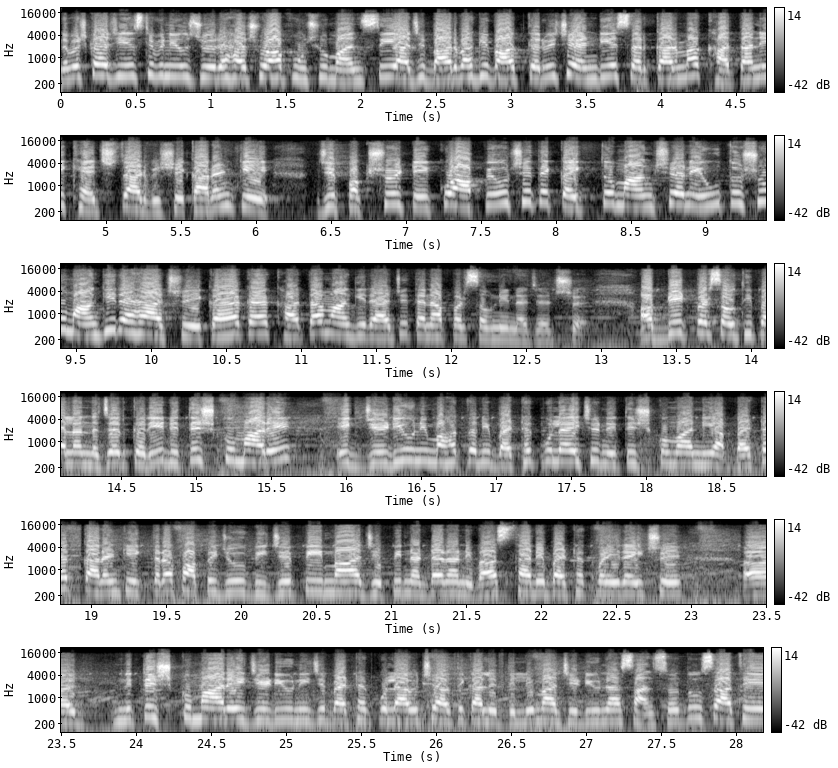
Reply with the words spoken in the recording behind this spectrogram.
નમસ્કાર, જીએસટીવી ન્યૂઝ જોઈ રહ્યા છો આપ. હું છું માનસી. આજે બાર વાગે વાત કરવી છે એનડીએ સરકારમાં ખાતાની ખેંચતાડ વિશે. કારણ કે જે પક્ષોએ ટેકો આપ્યો છે તે કંઈક તો માંગશે અને એવું તો શું માંગી રહ્યા છે? કયા કયા ખાતા માંગી રહ્યા છે તેના પર સૌની નજર છે. અપડેટ પર સૌથી પહેલા નજર કરીએ. નીતિશ કુમારે એક જેડીયુની મહત્વની બેઠક બોલાવી છે. નીતિશ કુમારની આ બેઠક, કારણ કે એક તરફ આપણે જોયું બીજેપીમાં જેપી નડ્ડાના નિવાસ સ્થાને બેઠક મળી રહી છે. નીતિશ કુમારે જેડીયુની જે બેઠક બોલાવી છે, આવતીકાલે દિલ્હીમાં જેડીયુના સાંસદો સાથે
